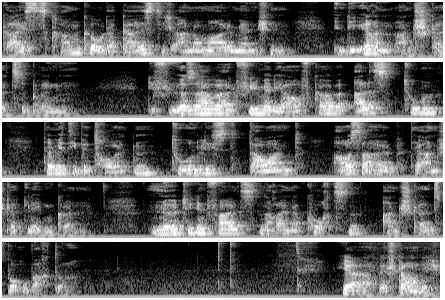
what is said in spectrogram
geisteskranke oder geistig anormale Menschen in die Irrenanstalt zu bringen. Die Fürsorge hat vielmehr die Aufgabe, alles zu tun, damit die Betreuten tunlichst dauernd außerhalb der Anstalt leben können, nötigenfalls nach einer kurzen Anstaltsbeobachtung. Ja, erstaunlich,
